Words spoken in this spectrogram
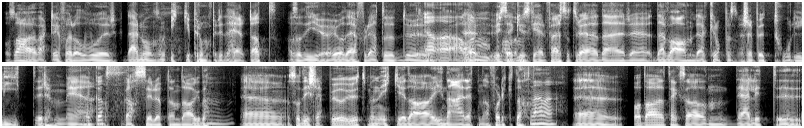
og så har jeg vært i forhold hvor det er noen som ikke promper i det hele tatt. Altså De gjør jo det, fordi at du Ja, alle- er, Hvis jeg ikke husker helt feil, så tror jeg det er, eh, det er vanlig at kroppen skal slippe ut to liter med, gass. gass i løpet av en dag. Da. Eh, så de slipper jo ut, men ikke da i nærheten av folk. Da. Nei, nei. Eh, og da tenker jeg sånn, det er litt eh,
